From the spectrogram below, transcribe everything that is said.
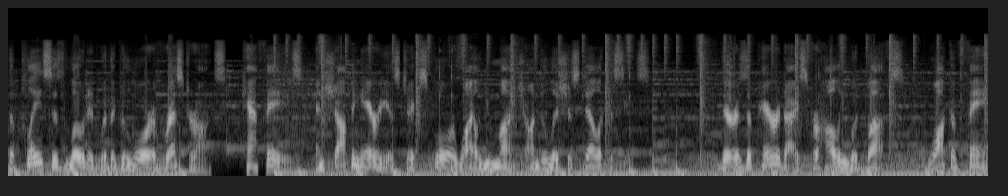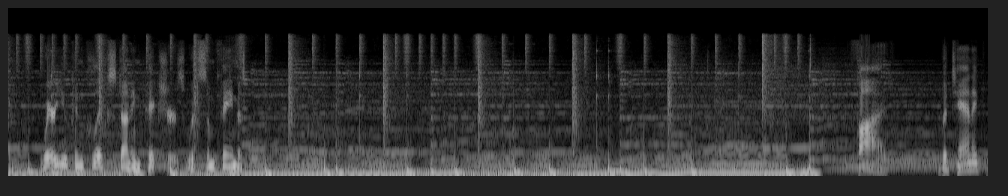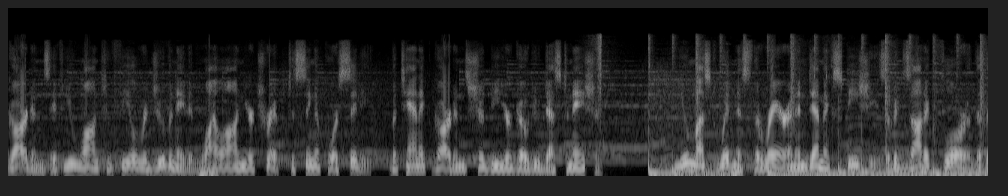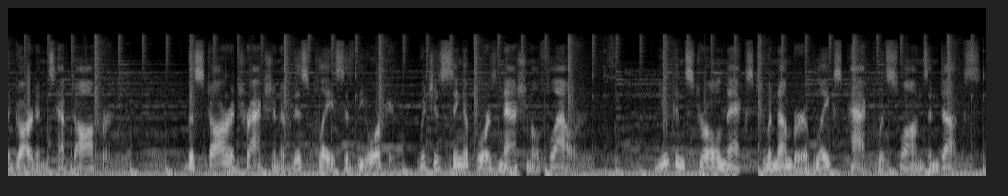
The place is loaded with a galore of restaurants, cafes, and shopping areas to explore while you munch on delicious delicacies. There is a paradise for Hollywood buffs, Walk of Fame, where you can click stunning pictures with some famous 5. Botanic Gardens If you want to feel rejuvenated while on your trip to Singapore City, Botanic Gardens should be your go-to destination. You must witness the rare and endemic species of exotic flora that the gardens have to offer. The star attraction of this place is the orchid, which is Singapore's national flower. You can stroll next to a number of lakes packed with swans and ducks.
